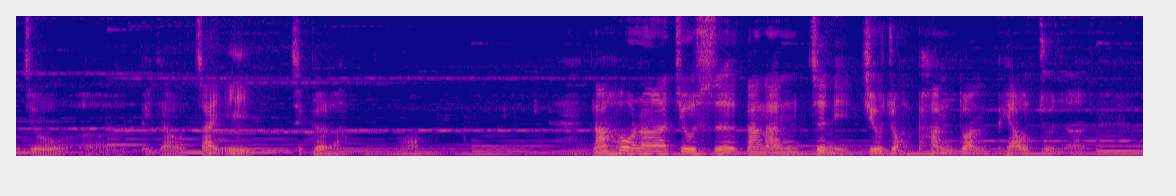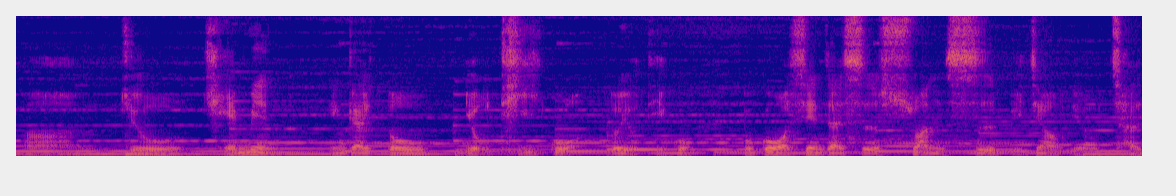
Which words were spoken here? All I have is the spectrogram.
我就呃比较在意这个了哦。然后呢，就是当然这里九种判断标准呢，呃，就前面应该都有提过，都有提过。不过现在是算是比较有层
